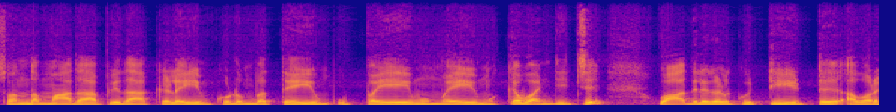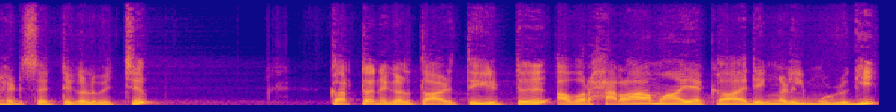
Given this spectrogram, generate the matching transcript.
സ്വന്തം മാതാപിതാക്കളെയും കുടുംബത്തെയും ഉപ്പയെയും ഉമ്മയെയും ഒക്കെ വഞ്ചിച്ച് വാതിലുകൾ കുറ്റിയിട്ട് അവർ ഹെഡ്സെറ്റുകൾ വെച്ച് കർട്ടനുകൾ താഴ്ത്തിയിട്ട് അവർ ഹറാമായ കാര്യങ്ങളിൽ മുഴുകി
